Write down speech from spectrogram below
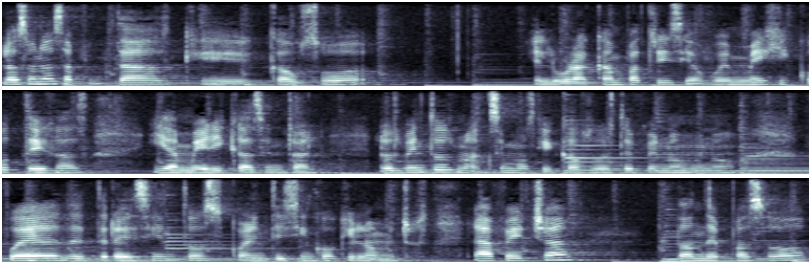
Las zonas afectadas que causó el huracán Patricia fue México, Texas y América Central. Los vientos máximos que causó este fenómeno fue de 345 kilómetros. La fecha donde pasó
